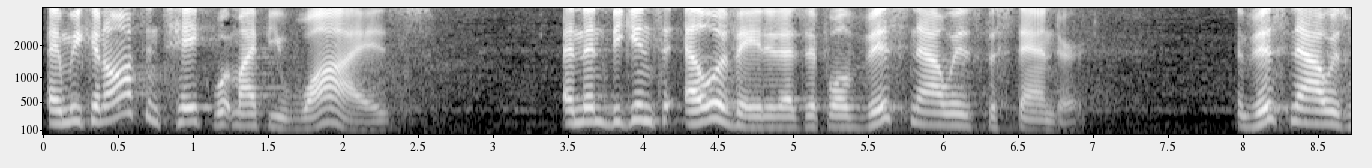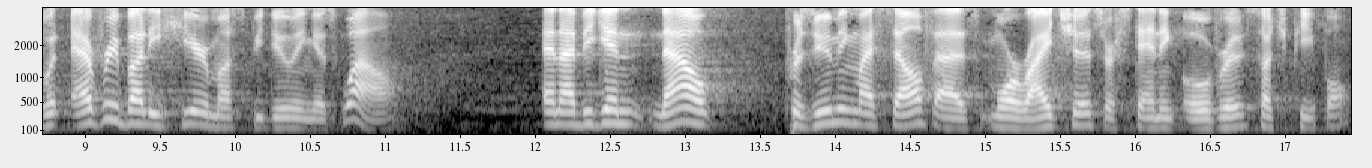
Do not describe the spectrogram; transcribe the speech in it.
And we can often take what might be wise and then begin to elevate it as if, well, this now is the standard. This now is what everybody here must be doing as well. And I begin now presuming myself as more righteous or standing over such people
